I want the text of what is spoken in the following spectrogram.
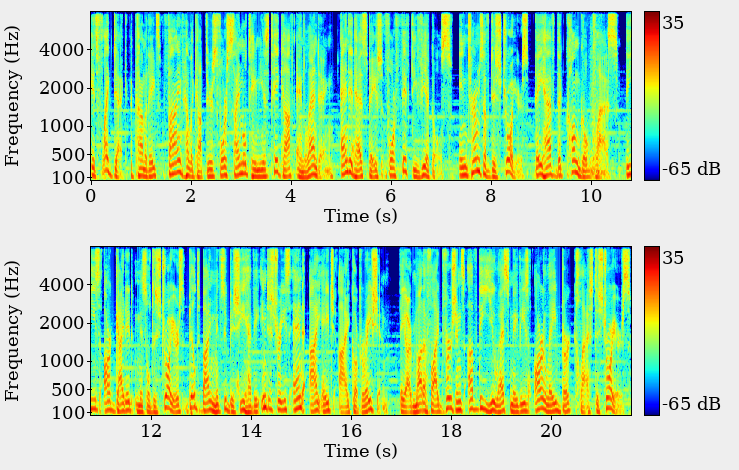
Its flight deck accommodates 5 helicopters for simultaneous takeoff and landing, and it has space for 50 vehicles. In terms of destroyers, they have the Kongo class. These are guided missile destroyers built by Mitsubishi Heavy Industries and IHI Corporation. They are modified versions of the U.S. Navy's Arleigh Burke-class destroyers.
